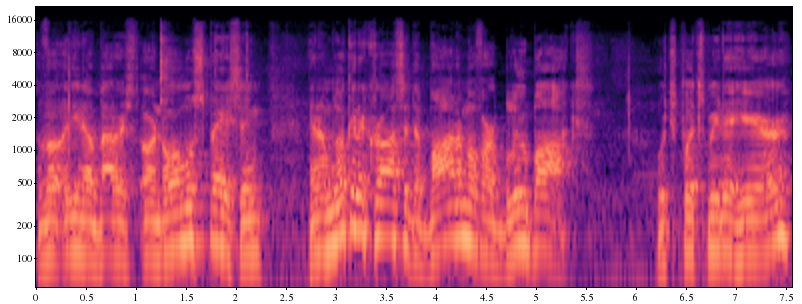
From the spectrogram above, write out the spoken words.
of, you know, about our, our normal spacing, and I'm looking across at the bottom of our blue box, which puts me to here.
